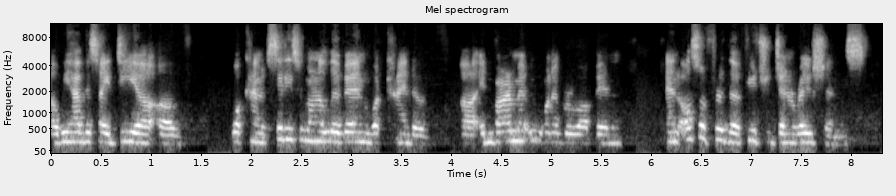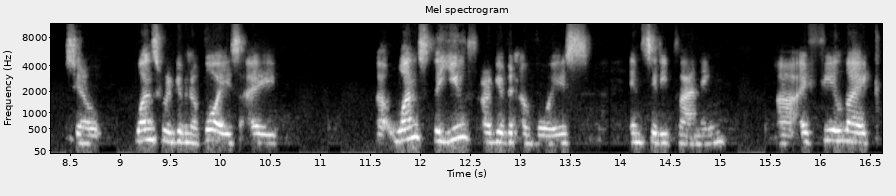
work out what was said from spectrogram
uh, we have this idea of what kind of cities we want to live in, what kind of uh, environment we want to grow up in, and also for the future generations. So, you know, once we're given a voice, I uh, once the youth are given a voice in city planning, uh, I feel like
